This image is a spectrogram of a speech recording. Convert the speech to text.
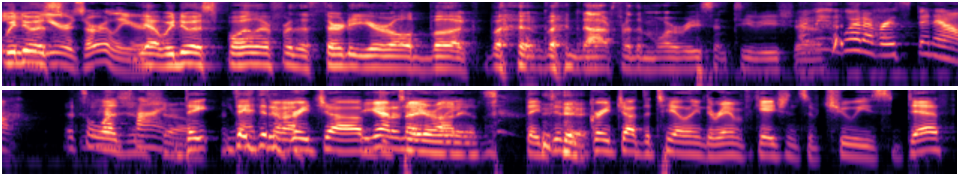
we do a years earlier. Yeah, we do a spoiler for the 30 year old book, but but not for the more recent TV show. I mean, whatever. It's been out. It's a legend show. They You they did a great job. you gotta know your audience. they did a great job detailing the ramifications of Chewie's death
